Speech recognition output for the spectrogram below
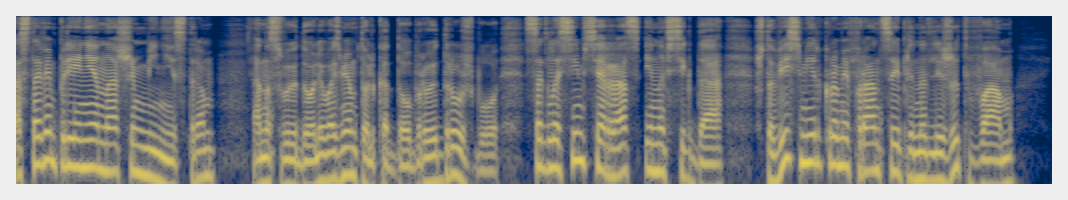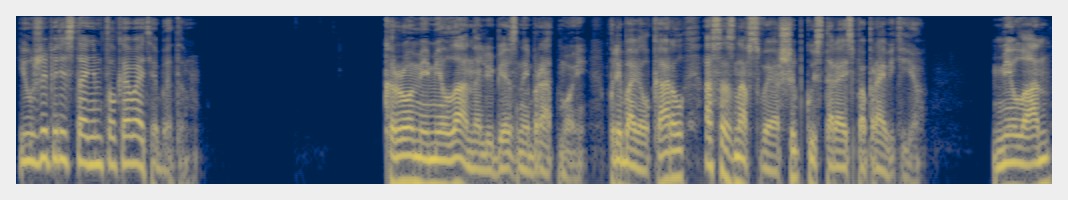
Оставим прения нашим министрам, а на свою долю возьмем только добрую дружбу. Согласимся раз и навсегда, что весь мир, кроме Франции, принадлежит вам, и уже перестанем толковать об этом. Кроме Милана, любезный брат мой, прибавил Карл, осознав свою ошибку и стараясь поправить ее. Милан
